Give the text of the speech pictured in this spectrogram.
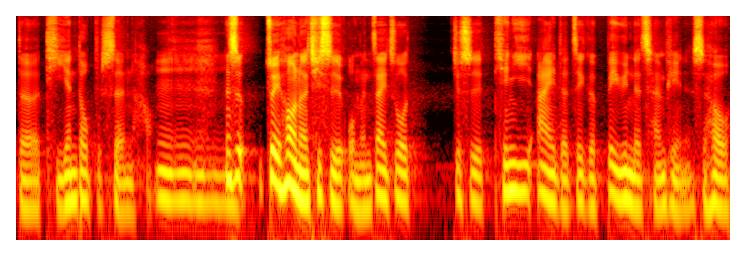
的体验都不是很好。嗯嗯嗯。但是最后呢，其实我们在做就是天一爱的这个备孕的产品的时候，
